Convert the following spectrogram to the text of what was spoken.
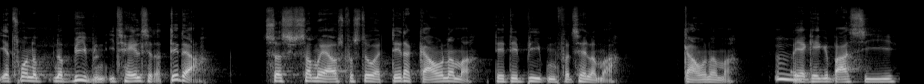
jeg tror, når, når Bibelen i tale sætter det der, så, så må jeg også forstå, at det, der gavner mig, det er det, Bibelen fortæller mig, gavner mig. Mm. Og jeg kan ikke bare sige,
